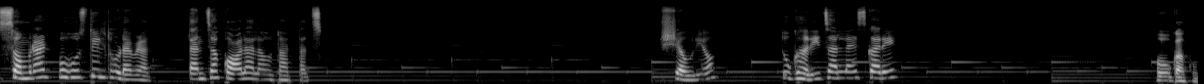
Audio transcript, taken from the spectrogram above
सम्राट पोहोचतील थोड्या वेळात. त्यांचा कॉल आला होता आताच शौर्य तू घरी चाललायस का रे? हो काकू.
